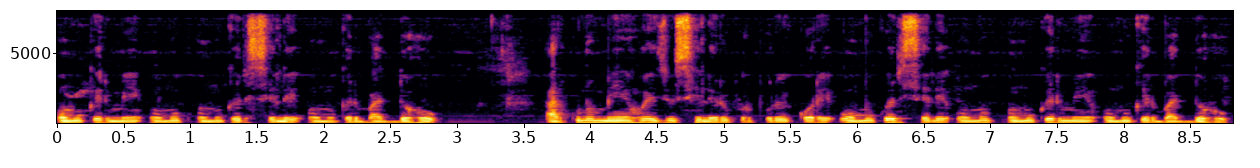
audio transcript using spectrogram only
অমুকের মেয়ে অমুক, অমুকের ছেলে অমুকের বাদ্য হোক। আর কোনো মেয়ে হয়ে যে ছেলের উপর প্রয়োগ করে, অমুকের ছেলে অমুক, অমুকের মেয়ে অমুকের বাদ্য হোক,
